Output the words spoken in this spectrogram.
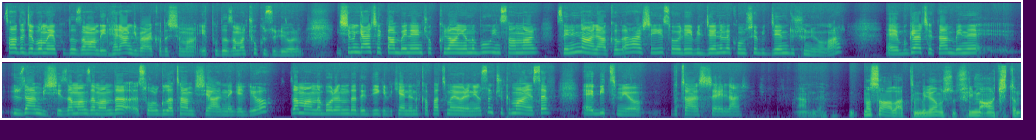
Sadece bana yapıldığı zaman değil, herhangi bir arkadaşıma yapıldığı zaman çok üzülüyorum. İşimin gerçekten beni en çok kıran yanı bu. İnsanlar seninle alakalı her şeyi söyleyebileceğini ve konuşabileceğini düşünüyorlar. Ee, bu gerçekten beni e, üzen bir şey. Zaman zaman da sorgulatan bir şey haline geliyor. Zamanla Bora'nın da dediği gibi kendini kapatmayı öğreniyorsun. Çünkü maalesef e, bitmiyor bu tarz şeyler. Hem de. Nasıl ağlattım biliyor musun? Filmi açtım.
